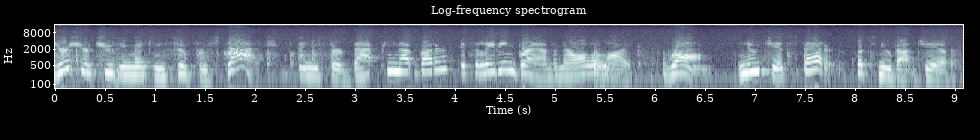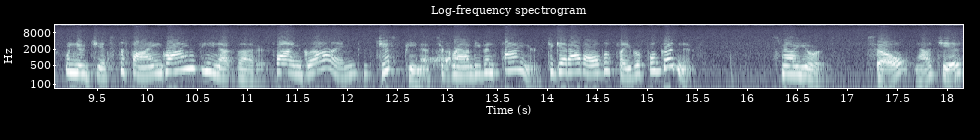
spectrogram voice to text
You're sure choosing making soup from scratch. And you serve that peanut butter? It's a leading brand, and they're all alike. Wrong. New Jif's better. What's new about Jif? Well, New Jif's the fine grind peanut butter. Fine grind? Jif's peanuts are ground even finer to get out all the flavorful goodness. Smell yours. So? Now Jif.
